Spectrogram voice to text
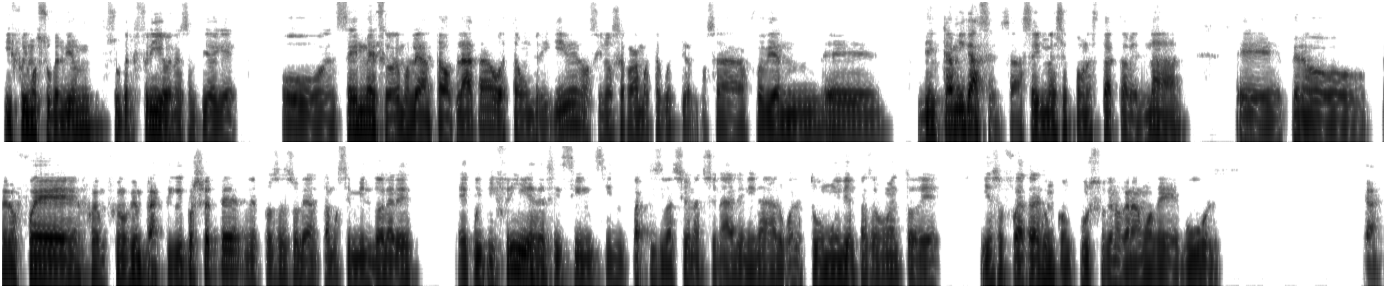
Y fuimos súper bien, súper fríos en el sentido de que o en seis meses hemos levantado plata o estamos en break-even o si no cerramos esta cuestión. O sea, fue bien, eh, bien kamikaze. O sea, seis meses para una startup es nada. Eh, pero, pero fue, fue, fuimos bien prácticos. Y por suerte, en el proceso levantamos 100 mil dólares equity free, es decir, sin, sin participación accionaria ni nada, lo cual estuvo muy bien para ese momento, de, y eso fue a través de un concurso que nos ganamos de Google. Ya.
